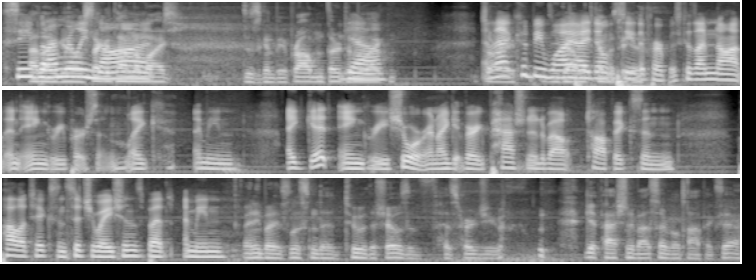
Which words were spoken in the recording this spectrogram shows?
See, I but I'm go. really Second not. time, I'm like, this is going to be a problem. Third time, Yeah. they're like, and that could be why I don't see the purpose because I'm not an angry person. Like, I mean, I get angry, sure, and I get very passionate about topics and politics and situations, but I mean, Anybody that's listened to two of the shows have, has heard you get passionate about several topics. Yeah.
